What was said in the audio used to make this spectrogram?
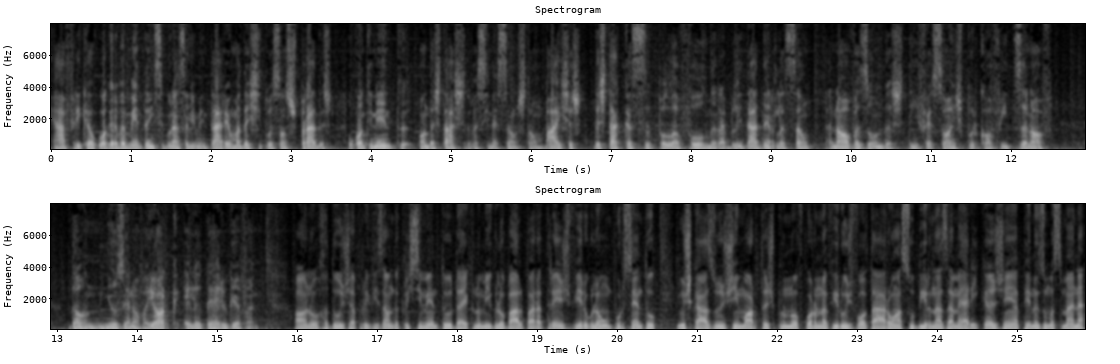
Em África, o agravamento da insegurança alimentar é uma das situações esperadas. O continente, onde as taxas de vacinação estão baixas, destaca-se pela vulnerabilidade em relação a novas ondas de infecções por Covid-19. Da ONU News em Nova York, Eleutério Gavan. A ONU reduz a previsão de crescimento da economia global para 3,1% e os casos e mortes pelo novo coronavírus voltaram a subir nas Américas. Em apenas uma semana,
